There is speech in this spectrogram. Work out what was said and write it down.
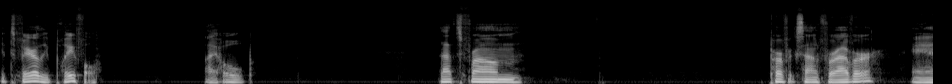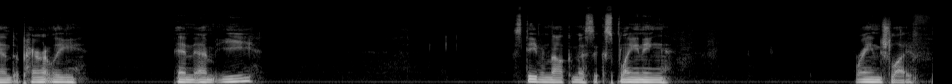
It's fairly playful. I hope. That's from Perfect Sound Forever and apparently NME. Stephen Malkmus explaining range life.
